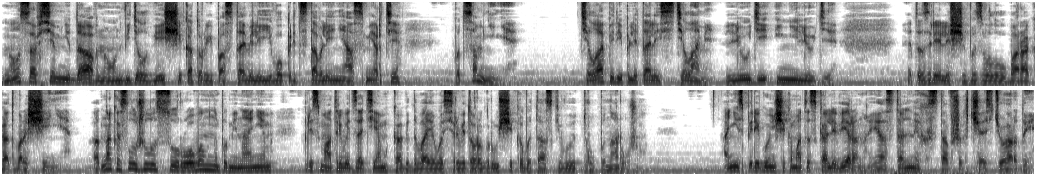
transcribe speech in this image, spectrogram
Но совсем недавно он видел вещи, которые поставили его представление о смерти под сомнение. Тела переплетались с телами, люди и нелюди. Это зрелище вызвало у барака отвращение однако служило суровым напоминанием присматривать за тем, как два его сервитора-грузчика вытаскивают трупы наружу. Они с перегонщиком отыскали Верона и остальных, ставших частью Орды.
